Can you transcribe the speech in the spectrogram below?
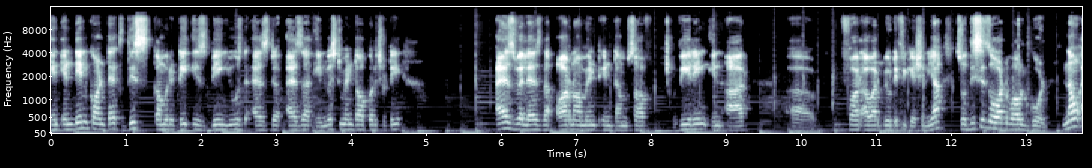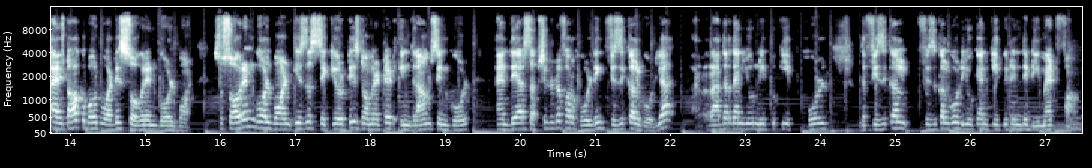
in indian context this commodity is being used as the as an investment opportunity as well as the ornament in terms of wearing in our uh, for our beautification yeah? So this is what about gold. Now i'll talk about what is sovereign gold bond. So sovereign gold bond is the securities dominated in grams in gold and they are substituted for holding physical gold yeah? Rather than you need to keep hold the physical physical gold you can keep it in the demat form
